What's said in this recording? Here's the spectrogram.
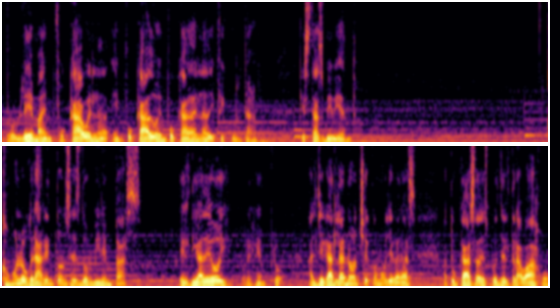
problema, enfocado, en la, enfocado, enfocada en la dificultad que estás viviendo. ¿Cómo lograr entonces dormir en paz? El día de hoy, por ejemplo, al llegar la noche, ¿cómo llegarás a tu casa después del trabajo?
